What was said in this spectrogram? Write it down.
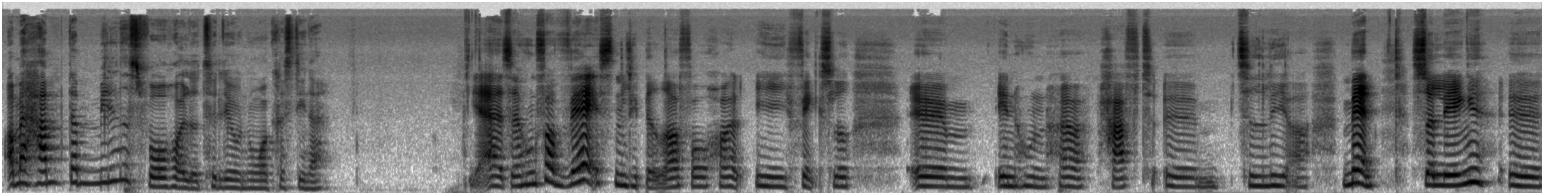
og med ham der mildnes forholdet til Leonora Christina. Ja, altså hun får væsentligt bedre forhold i fængslet, øhm, end hun har haft øhm, tidligere. Men så længe øh,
